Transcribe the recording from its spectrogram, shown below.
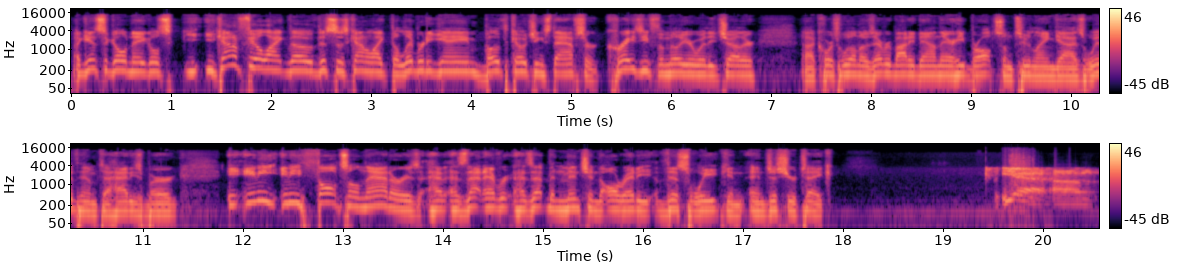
against the Golden Eagles. You, you, kind of feel like, though, this is kind of like the Liberty game. Both coaching staffs are crazy familiar with each other. Uh, of course, Will knows everybody down there. He brought some Tulane guys with him to Hattiesburg. Any any thoughts on that, or is has that ever has that been mentioned already this week? And, and just your take. Yeah, um,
